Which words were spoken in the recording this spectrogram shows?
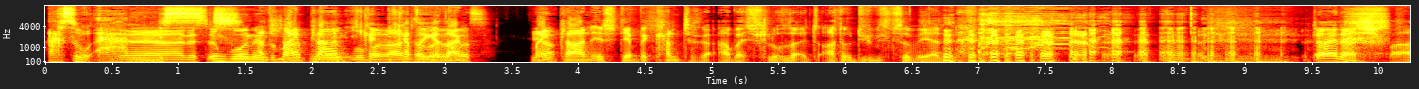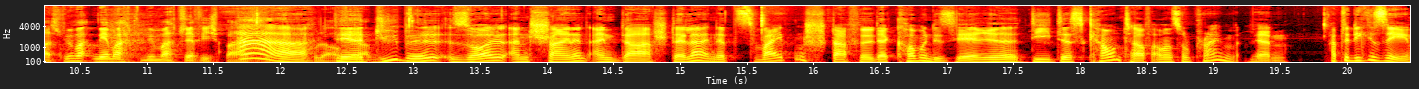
Ach so, ah, ja, Mist. das ist irgendwo in den also mein Plan, ich kann es euch ja sagen, mein ja? Plan ist, der bekanntere Arbeitslose als Arno Dübel zu werden. Kleiner Spaß. Mir macht, mir, macht, mir macht sehr viel Spaß. Ah, der Dübel soll anscheinend ein Darsteller in der zweiten Staffel der Comedy-Serie Die Discounter auf Amazon Prime werden. Habt ihr die gesehen?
